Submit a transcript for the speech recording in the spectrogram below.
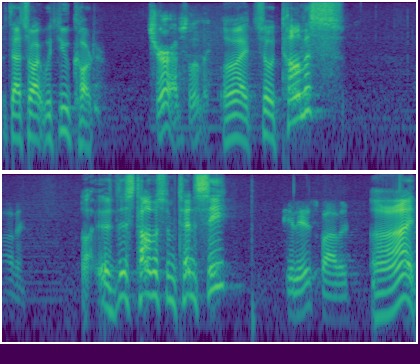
if that's all right with you, Carter. Sure, absolutely. All right. So, Thomas? Father. Uh, is this Thomas from Tennessee? It is, Father. All right.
